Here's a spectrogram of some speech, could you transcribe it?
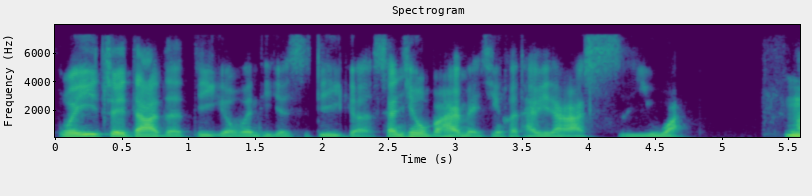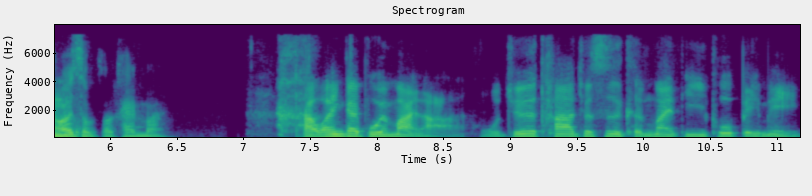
唯一最大的第一个问题就是，第一个三千五百块美金和台币大概十一万，台湾什么时候开卖？嗯、台湾应该不会卖啦，我觉得它就是可能卖第一波北美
